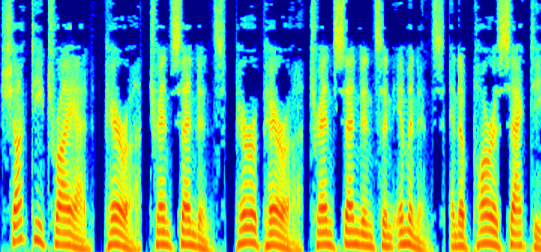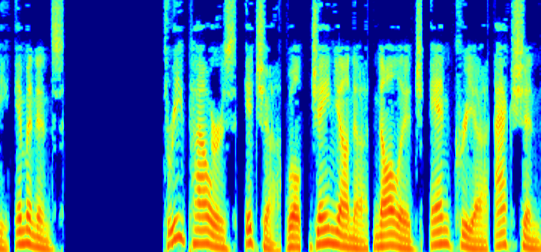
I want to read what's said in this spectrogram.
Shakti triad: Para, transcendence, Parapara, transcendence and immanence, and Apara Sakti, immanence. Three powers: Icha, will, Jnana, knowledge, Ankriya, action.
